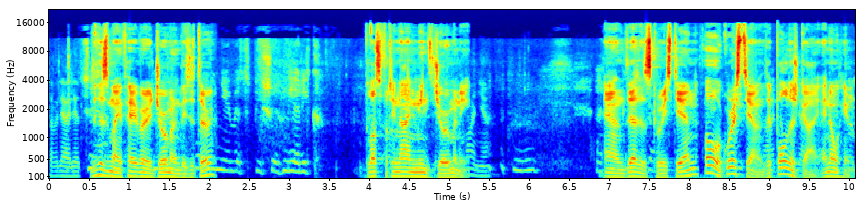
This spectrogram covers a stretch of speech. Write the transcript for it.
This is my favorite German visitor. Plus 49 means Germany. And that is Christian. Oh, Christian, the Polish guy, I know him.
